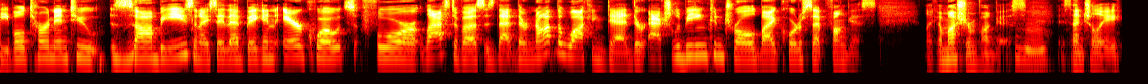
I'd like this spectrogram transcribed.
people turn into zombies, and I say that big in air quotes for Last of Us, is that they're not the walking dead. They're actually being controlled by cordyceps fungus, like a mushroom fungus, Mhm. essentially,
